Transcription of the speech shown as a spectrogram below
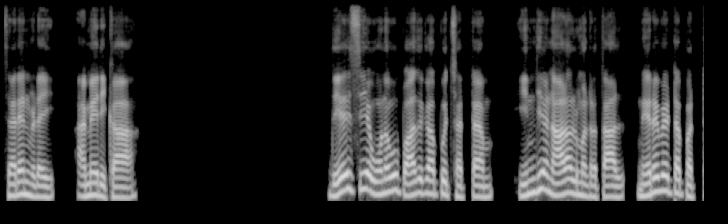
சரியான விடை அமெரிக்கா. தேசிய உணவு பாதுகாப்பு சட்டம் இந்திய நாடாளுமன்றத்தால் நிறைவேற்றப்பட்ட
